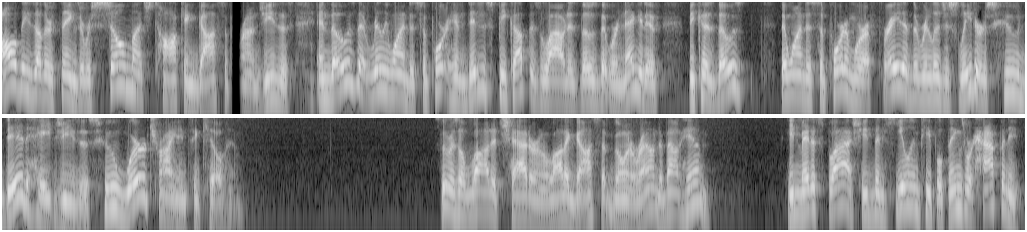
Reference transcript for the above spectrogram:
all these other things. There was so much talk and gossip around Jesus. And those that really wanted to support him didn't speak up as loud as those that were negative because those that wanted to support him were afraid of the religious leaders who did hate Jesus, who were trying to kill him. So there was a lot of chatter and a lot of gossip going around about him. He'd made a splash, he'd been healing people, things were happening.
